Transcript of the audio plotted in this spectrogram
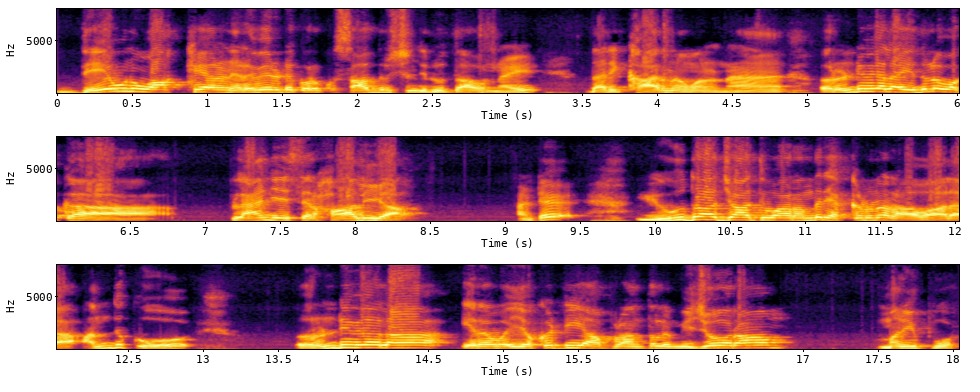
దేవుని వాక్యాలు నెరవేరుట కొరకు సాదృశ్యం జరుగుతూ ఉన్నాయి. దానికి కారణం వలన రెండు వేల ఐదులో ఒక ప్లాన్ చేశారు హాలియా. అంటే యూదా జాతి వారందరూ ఎక్కడున్నా రావాలా? అందుకు రెండు వేల ఇరవై ఒకటి ఆ ప్రాంతంలో మిజోరాం మణిపూర్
